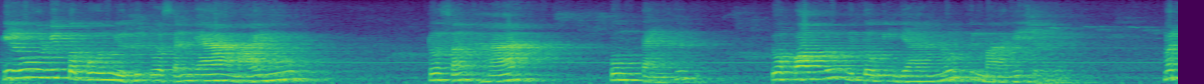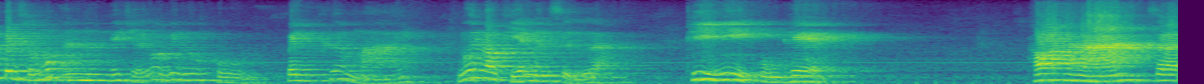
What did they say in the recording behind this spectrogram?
ที่รู้ลิปปูลอยู่คือตัวสัญญาหมายรู้ตัวสังขาร ปรุงแต่งขึ้น ตัวความรู้คือตัววิญญาณรู้ขึ้นมาเฉยๆมันเป็นสมมติอันหนึ่งเฉยๆว่าวิรูภูมิเป็นเครื่องหมาย เมื่อเราเขียนหนังสือที่นี่กรุงเทพทอทหารสระ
